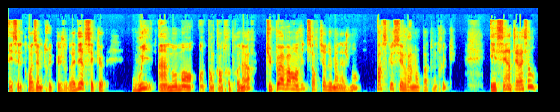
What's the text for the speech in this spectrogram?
et c'est le troisième truc que je voudrais dire, c'est que oui, à un moment, en tant qu'entrepreneur, tu peux avoir envie de sortir du management parce que c'est vraiment pas ton truc, et c'est intéressant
